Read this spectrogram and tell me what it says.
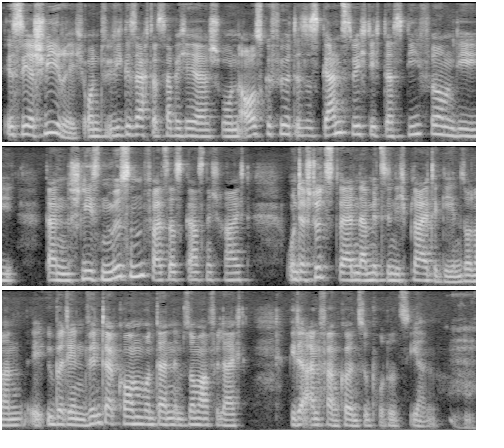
ist sehr schwierig. Und wie gesagt, das habe ich ja schon ausgeführt. Es ist ganz wichtig, dass die Firmen, die dann schließen müssen, falls das Gas nicht reicht, unterstützt werden, damit sie nicht pleite gehen, sondern äh, über den Winter kommen und dann im Sommer vielleicht wieder anfangen können zu produzieren. Mhm.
